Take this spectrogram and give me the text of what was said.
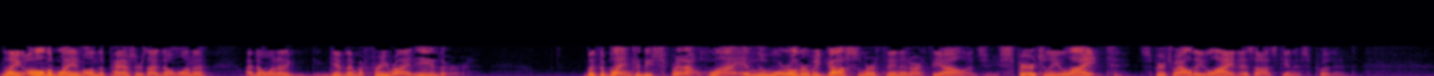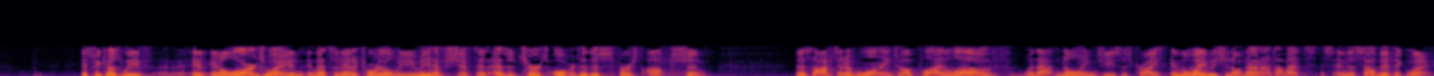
laying all the blame on the pastors, I don't want to, I don't want to give them a free ride either. But the blame can be spread out. Why in the world are we gossamer thin in our theology? Spiritually light, spirituality light, as Os Guinness put it. It's because we've, in, in a large way, and, and that's an editorial we, we have shifted as a church over to this first option. This option of wanting to apply love without knowing Jesus Christ in the way we should know. Now, I'm not talking about in a salvific way.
